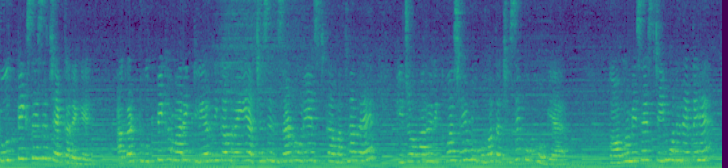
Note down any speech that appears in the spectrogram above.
टूथपिक से इसे चेक करेंगे। अगर टूथपिक हमारी क्लियर निकल रही है, अच्छे से इंसर्ट हो रही है, इसका मतलब है कि जो हमारा रिक्वेस्ट है, वो बहुत अच्छे से कुक हो गया है। तो अब हम इसे स्टीम होने देते हैं।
